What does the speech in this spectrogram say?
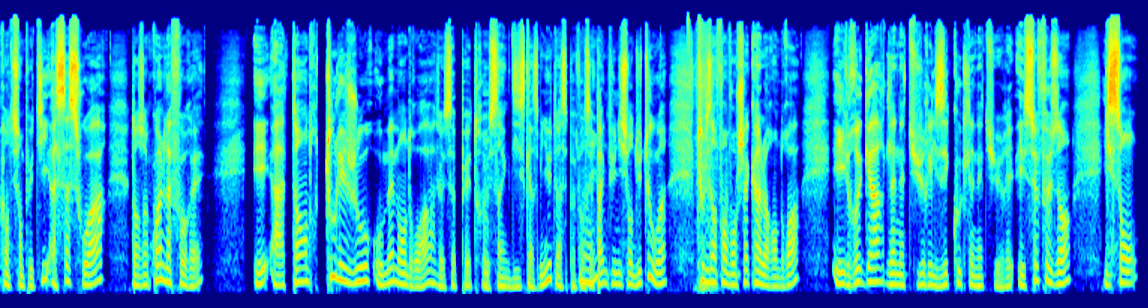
quand ils sont petits, à s'asseoir dans un coin de la forêt et à attendre tous les jours au même endroit. Ça peut être 5, 10, 15 minutes, hein, c'est pas, Ouais. pas une punition du tout. hein. Tous les enfants vont chacun à leur endroit et ils regardent la nature, ils écoutent la nature. Et, et ce faisant, ils sont...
